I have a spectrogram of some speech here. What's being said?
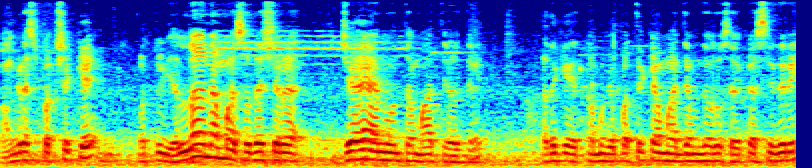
ಕಾಂಗ್ರೆಸ್ ಪಕ್ಷಕ್ಕೆ ಮತ್ತು ಎಲ್ಲ ನಮ್ಮ ಸದಸ್ಯರ ಜಯ ಅನ್ನುವಂಥ ಮಾತು ಹೇಳ್ತೀನಿ. ಅದಕ್ಕೆ ನಮಗೆ ಪತ್ರಿಕಾ ಮಾಧ್ಯಮದವರು ಸಹಕರಿಸಿದಿರಿ.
